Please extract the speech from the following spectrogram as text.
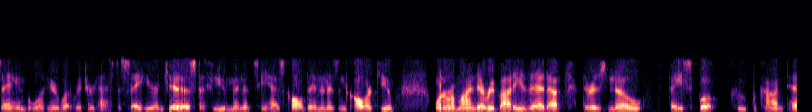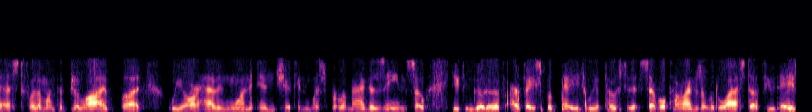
same. But we'll hear what Richard has to say here in just a few minutes. He has called in and is in caller queue. I want to remind everybody that uh, there is no Facebook Coop contest for the month of July, but we are having one in Chicken Whisperer magazine. So you can go to our Facebook page. We have posted it several times over the last uh, few days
